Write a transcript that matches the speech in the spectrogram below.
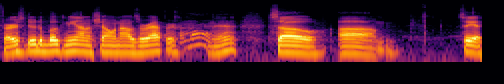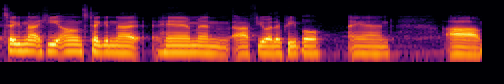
first dude to book me on a show when I was a rapper. Come on. Yeah. So, um, so yeah, Ticket Nut, he owns Ticket Nut, him and a few other people, and um,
